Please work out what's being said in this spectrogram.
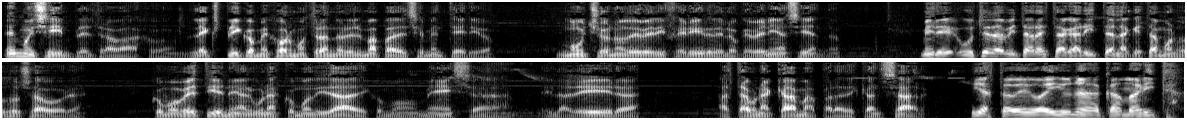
Es muy simple el trabajo. Le explico mejor mostrándole el mapa del cementerio. Mucho no debe diferir de lo que venía haciendo. Mire, usted habitará esta garita en la que estamos los dos ahora. Como ve, tiene algunas comodidades como mesa, heladera, hasta una cama para descansar. Y hasta veo ahí una camarita.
